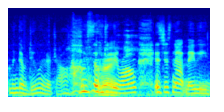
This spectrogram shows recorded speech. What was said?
I mean, they're doing their job. don't get me wrong. It's just not maybe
